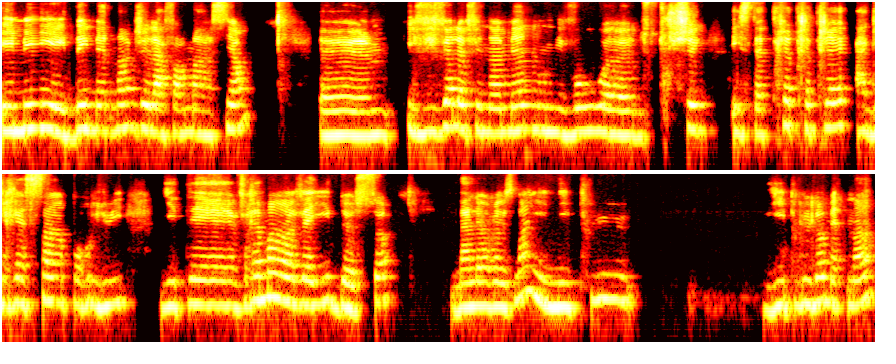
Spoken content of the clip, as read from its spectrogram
aimé aider maintenant que j'ai la formation euh, il vivait le phénomène au niveau euh, du toucher et c'était très, très, très agressant pour lui. Il était vraiment envahi de ça. Malheureusement, il n'est plus, il est plus là maintenant,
